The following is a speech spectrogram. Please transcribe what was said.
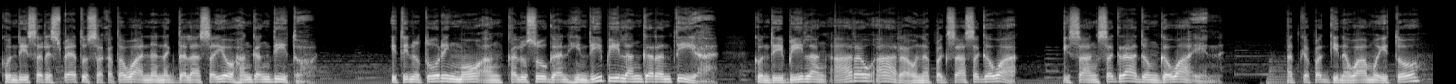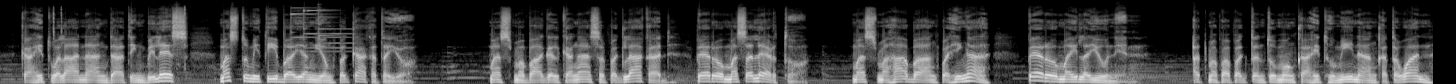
kundi sa respeto sa katawan na nagdala sa iyo hanggang dito. Itinuturing mo ang kalusugan hindi bilang garantiya, kundi bilang araw-araw na pagsasagawa, isang sagradong gawain. At kapag ginawa mo ito, kahit wala na ang dating bilis, mas tumitibay ang iyong pagkakatayo. Mas mabagal ka nga sa paglakad, pero mas alerto. Mas mahaba ang pahinga, pero may layunin. At mapapagtanto mong kahit humina ang katawan,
